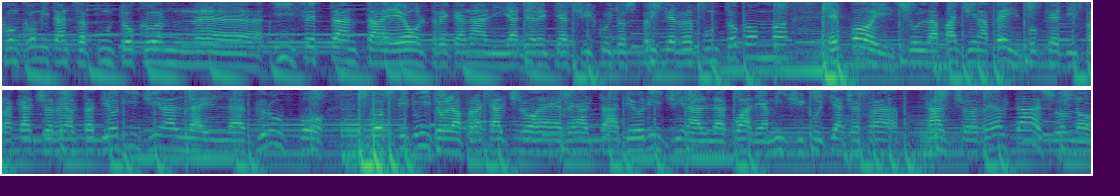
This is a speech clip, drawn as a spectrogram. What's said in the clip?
concomitanza appunto con eh, i 70 e oltre canali aderenti al circuito Spreaker.com e poi sulla pagina Facebook di Fracalcio Realtà di Original il gruppo costituito da Fracalcio e Realtà di Original quale amici cui piace Fracalcio e Realtà sono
